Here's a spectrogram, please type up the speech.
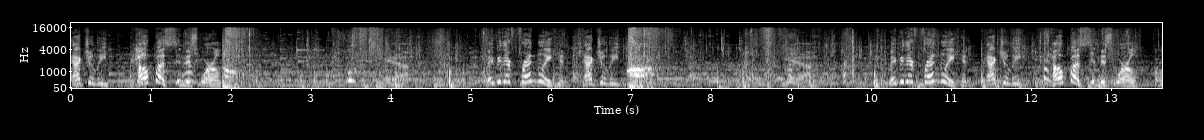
actually help us in this world. Yeah. Maybe they're friendly and actually. Yeah. Maybe they're friendly and actually help us in this world. Oh,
